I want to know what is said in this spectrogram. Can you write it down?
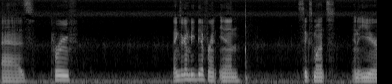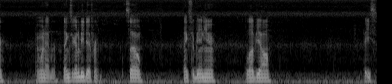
as proof. Things are going to be different in six months, in a year, and whatever. Things are going to be different. So Thanks for being here. Love y'all. Peace.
